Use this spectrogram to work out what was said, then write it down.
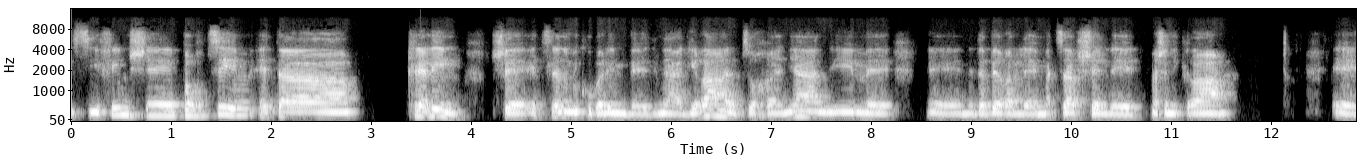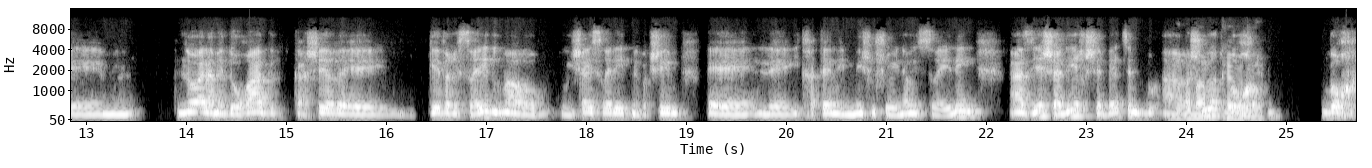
סעיפים שפורצים את הכללים שאצלנו מקובלים בדיני ההגירה, לצורך העניין, אם נדבר על מצב של מה שנקרא נוהל המדורג, כאשר גבר ישראלי דוגמה, או, או אישה ישראלית מבקשים אה, להתחתן עם מישהו שהוא אינו ישראלי, אז יש הליך שבעצם הרשויות, בוח, בוח,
